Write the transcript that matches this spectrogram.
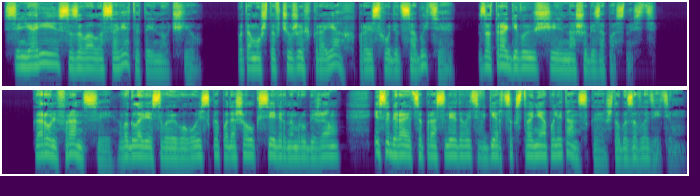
Сеньория созывала совет этой ночью, потому что в чужих краях происходят события, затрагивающие нашу безопасность. Король Франции во главе своего войска подошел к северным рубежам и собирается проследовать в герцогство Неаполитанское, чтобы завладеть им.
